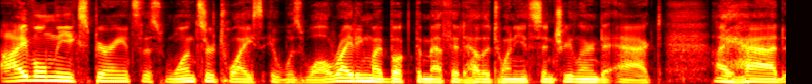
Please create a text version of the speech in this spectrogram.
I've only experienced this once or twice, it was while writing my book, The Method How the 20th Century Learned to Act. I had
